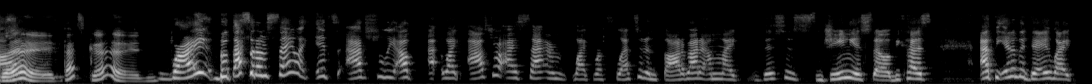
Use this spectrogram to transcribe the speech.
good. That's good. Right? But that's what i'm saying. Like it's actually I, like after i sat and like reflected and thought about it i'm like this is genius though because at the end of the day like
